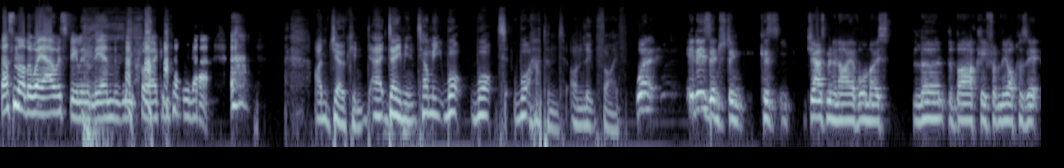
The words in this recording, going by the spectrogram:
that's not the way I was feeling at the end of loop four. I can tell you that. I'm joking, uh, Damian. Tell me what what what happened on loop five. Well, it is interesting because Jasmin and I have almost learned the Barkley from the opposite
